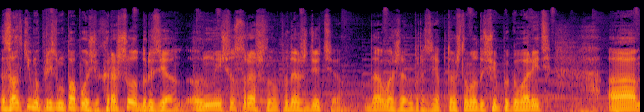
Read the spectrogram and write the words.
Звонки мы примем попозже. Хорошо, друзья. Ну, ничего страшного, подождете. Да, уважаемые друзья, потому что надо еще и поговорить. А,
